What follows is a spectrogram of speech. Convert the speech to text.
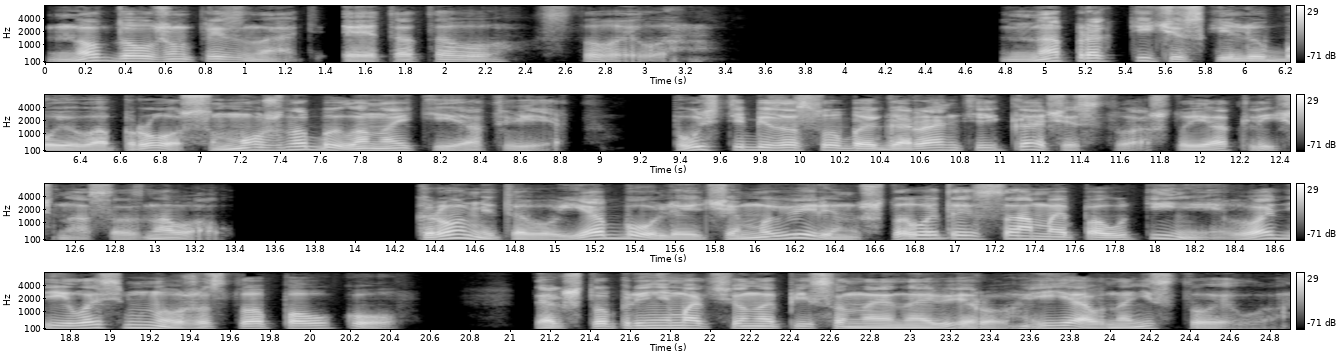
Но должен признать, это того стоило. На практически любой вопрос можно было найти ответ пусть и без особой гарантии качества, что я отлично осознавал. Кроме того, я более чем уверен, что в этой самой паутине водилось множество пауков, так что принимать все написанное на веру явно не стоило.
